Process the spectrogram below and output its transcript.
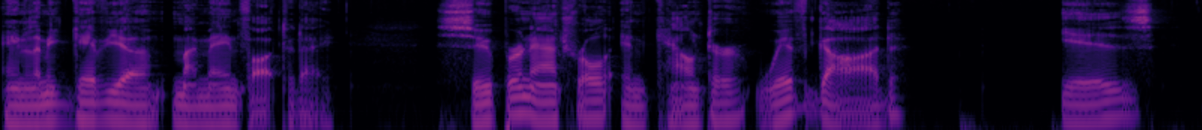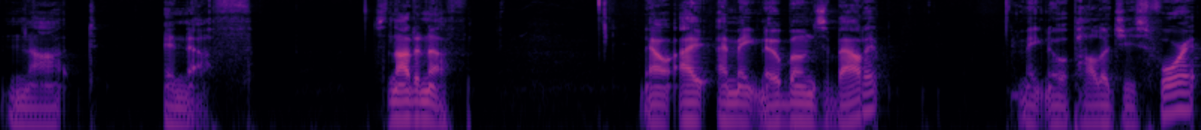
And let me give you my main thought today supernatural encounter with God is not enough. It's not enough. Now, I, I make no bones about it, make no apologies for it.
